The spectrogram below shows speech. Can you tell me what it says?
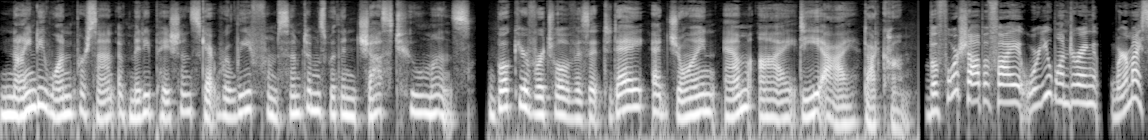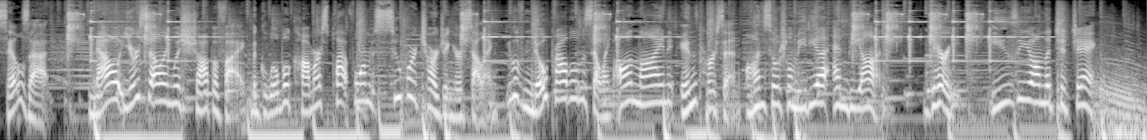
91% of MIDI patients get relief from symptoms within just two months. Book your virtual visit today at joinmidi.com. Before Shopify, were you wondering where my sales at? Now you're selling with Shopify, the global commerce platform supercharging your selling. You have no problem selling online, in person, on social media, and beyond. Gary, easy on the cha-ching.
